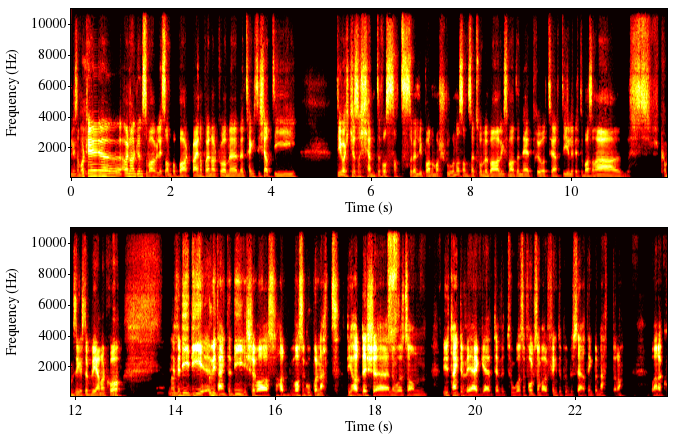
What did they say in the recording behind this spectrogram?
liksom, ok, eh, Av en eller annen grunn så var vi litt sånn på bakbeina på NRK. Vi, vi tenkte ikke at de de var ikke så kjente for å satse veldig på animasjon, og sånn, så jeg tror vi bare liksom hadde nedprioritert de litt. og bare sånn, ja, kommer sikkert til å bli NRK. Men- fordi de, vi tenkte de ikke var, var så gode på nett. De hadde ikke noe sånn Vi tenkte VG, TV 2 altså Folk som var flinke til å publisere ting på nettet. da. Og NRK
